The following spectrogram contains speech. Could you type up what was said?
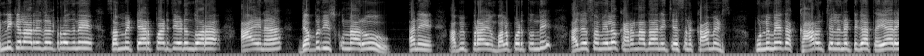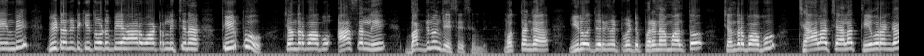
ఎన్నికల రిజల్ట్ రోజునే సమ్మిట్ ఏర్పాటు చేయడం ద్వారా ఆయన దెబ్బ తీసుకున్నారు అనే అభిప్రాయం బలపడుతుంది. అదే సమయంలో కరుణాదాని చేసిన కామెంట్స్ పుండు మీద కారం చెల్లినట్టుగా తయారైంది. వీటన్నిటికీ తోడు బీహార్ వాటర్లు ఇచ్చిన తీర్పు చంద్రబాబు ఆశల్ని భగ్నం చేసేసింది. మొత్తంగా ఈరోజు జరిగినటువంటి పరిణామాలతో చంద్రబాబు చాలా చాలా తీవ్రంగా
